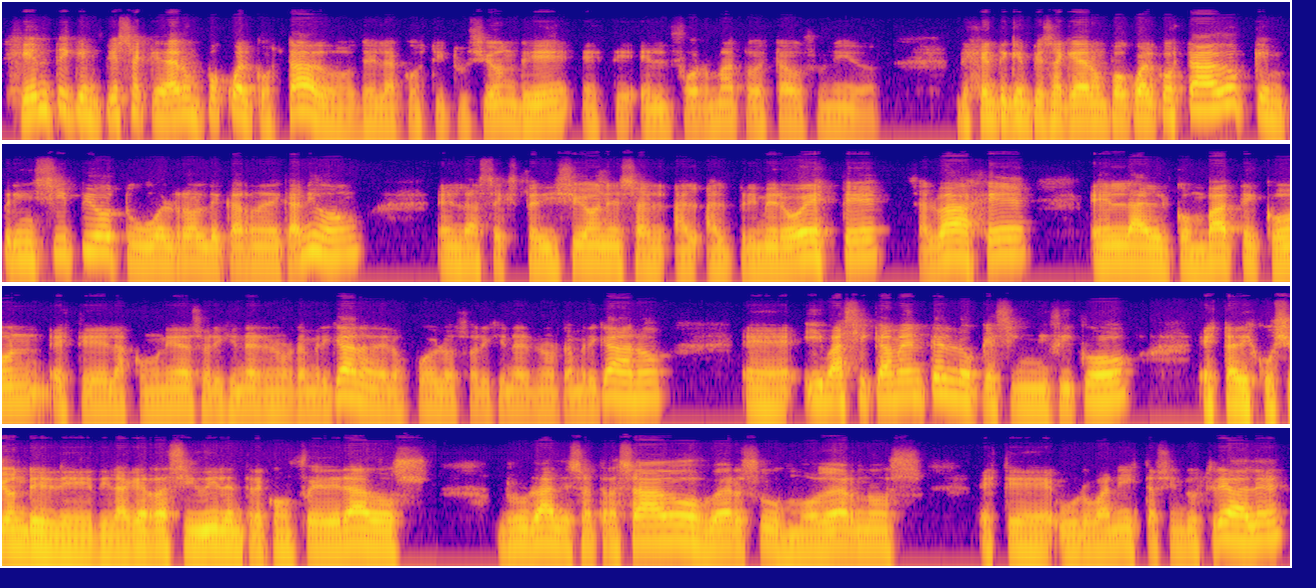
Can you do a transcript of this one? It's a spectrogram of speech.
gente que empieza a quedar un poco al costado de la constitución de este, el formato de Estados Unidos de gente que empieza a quedar un poco al costado, que en principio tuvo el rol de carne de cañón en las expediciones al, primer oeste salvaje, en el combate con este, las comunidades originarias norteamericanas, de los pueblos originarios norteamericanos, eh, y básicamente en lo que significó esta discusión de, la guerra civil entre confederados rurales atrasados versus modernos este, urbanistas industriales,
